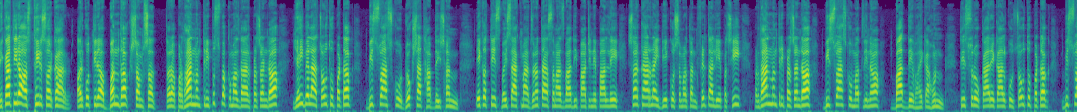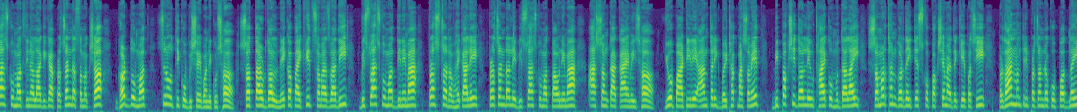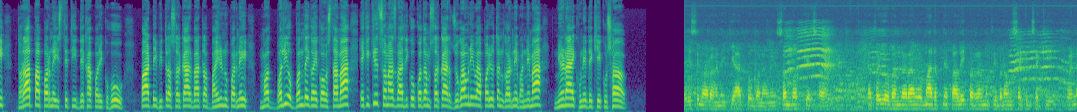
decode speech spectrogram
एकातिर अस्थिर सरकार अर्कोतिर बन्धक संसद। तर प्रधानमन्त्री पुष्पकमल दाहाल प्रचण्ड। यही बेला चौथो पटक विश्वासको ढोक्सा थाप्दैछन्। एकतिस वैशाखमा जनता समाजवादी पार्टी नेपालले सरकारलाई दिएको समर्थन फिर्ता लिएपछि प्रधानमन्त्री प्रचण्ड विश्वासको मत लिन बाध्य भएका हुन्। तेस्रो कार्यकालको चौथो पटक विश्वासको मत लिन लागेका प्रचण्ड समक्ष घट्दो मत चुनौतीको विषय बनेको छ। सत्तारूढ दल नेकपा समाजवादी विश्वासको मत दिनेमा प्रष्ट नभएकाले प्रचण्डले विश्वासको मत पाउनेमा आशंका कायमै छ। यो पार्टीले आन्तरिक बैठकमा समेत विपक्षी दलले उठाएको मुद्दालाई समर्थन गर्दै त्यसको पक्षमा देखिएपछि प्रधानमन्त्री प्रचण्डको पद नै धरापमा पर्ने स्थिति देखा परेको हो। पार्टीभित्र सरकारबाट बाहिरिनुपर्ने मत बलियो बन्दै गएको अवस्थामा एकीकृत समाजवादीको कदम सरकार जोगाउने वा परिवर्तन गर्ने भन्नेमा निर्णायक हुने देखिएको छ। यसैमा रहने कि अर्को बनाउने सम्भव के छ? अथवा योभन्दा राम्रो माधव नेपालै प्रधानमन्त्री बनाउन सकिन्छ कि होइन?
